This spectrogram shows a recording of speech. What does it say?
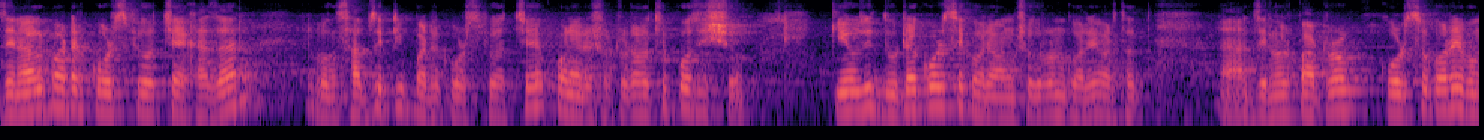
জেনারেল পার্টের কোর্স ফি হচ্ছে এক হাজার এবং সাবজেক্টিভ পার্টের কোর্স ফি হচ্ছে পনেরোশো, টোটাল হচ্ছে পঁচিশশো। কেউ যদি দুটা কোর্সে করে, অংশগ্রহণ করে, অর্থাৎ জেনারেল পার্টের কোর্সও করে এবং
